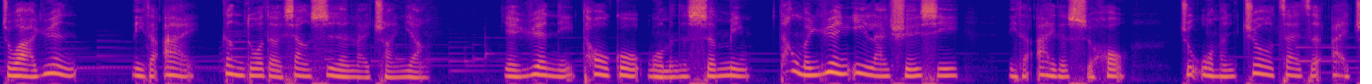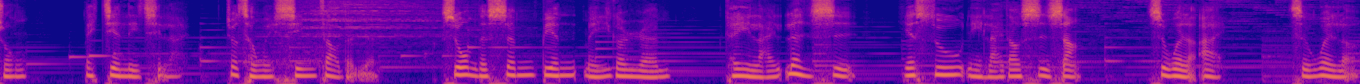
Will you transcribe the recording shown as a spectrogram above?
主啊，愿你的爱更多的向世人来传扬，也愿你透过我们的生命，当我们愿意来学习你的爱的时候，主，我们就在这爱中被建立起来。就成为新造的人，使我们的身边每一个人可以来认识耶稣。你来到世上是为了爱，是为了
